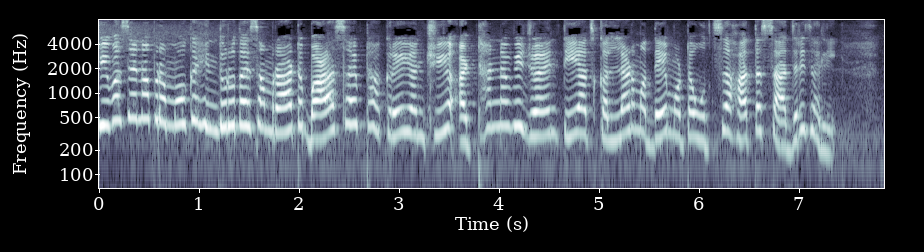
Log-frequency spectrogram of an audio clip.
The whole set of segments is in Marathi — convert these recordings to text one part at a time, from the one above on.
शिवसेना प्रमुख हिंदुहृदय सम्राट बाळासाहेब ठाकरे यांची अठ्ठ्याण्णवी जयंती आज कल्याणमध्ये मोठ्या उत्साहात साजरी झाली.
